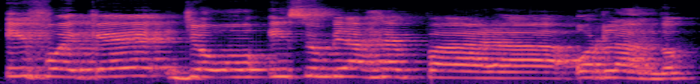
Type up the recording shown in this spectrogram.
Y fue que yo hice un viaje para Orlando,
